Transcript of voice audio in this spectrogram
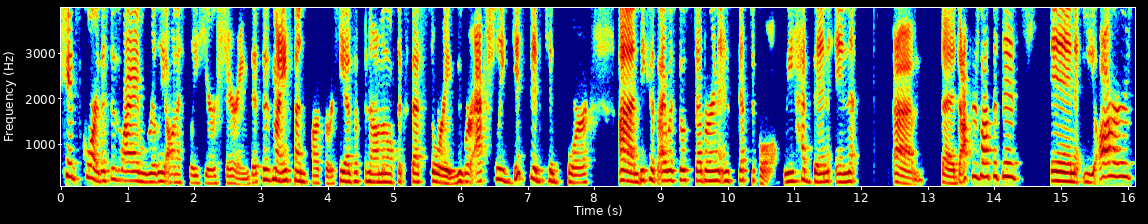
Kids Core, this is why I'm really honestly here sharing. This is my son Parker. He has a phenomenal success story. We were actually gifted Kids Core um, because I was so stubborn and skeptical. We had been in um, the doctor's offices, in ERs,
